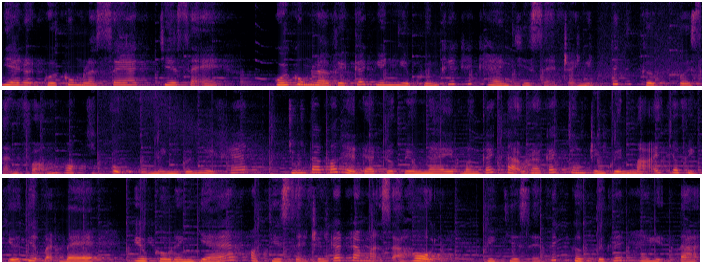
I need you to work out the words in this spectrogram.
Giai đoạn cuối cùng là share, chia sẻ. Cuối cùng là việc các doanh nghiệp khuyến khích khách hàng chia sẻ trải nghiệm tích cực với sản phẩm hoặc dịch vụ của mình với người khác. Chúng ta có thể đạt được điều này bằng cách tạo ra các chương trình khuyến mãi cho việc giới thiệu bạn bè, yêu cầu đánh giá hoặc chia sẻ trên các trang mạng xã hội. Việc chia sẻ tích cực từ khách hàng hiện tại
